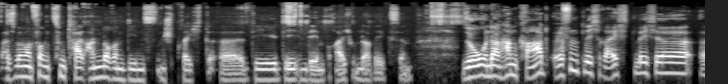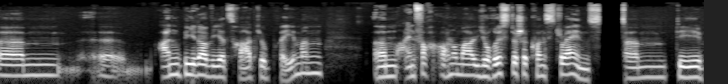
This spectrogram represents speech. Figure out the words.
also wenn man von zum Teil anderen Diensten spricht, äh, die, die in dem Bereich unterwegs sind. So, und dann haben gerade öffentlich-rechtliche ähm, äh, Anbieter wie jetzt Radio Bremen ähm, einfach auch nochmal juristische Constraints, ähm, die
